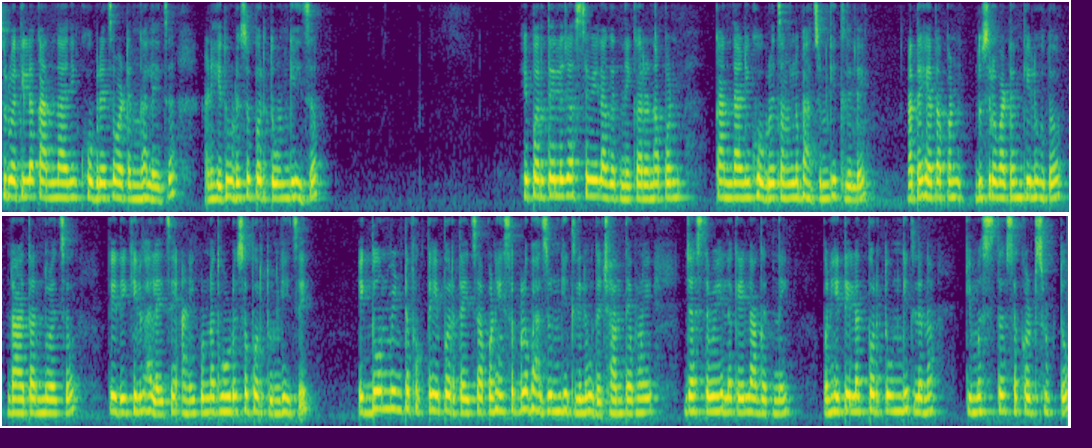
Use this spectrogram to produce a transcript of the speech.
सुरुवातीला कांदा आणि खोबऱ्याचं वाटण घालायचं आणि हे थोडंसं परतवून घ्यायचं. हे परतायला जास्त वेळ लागत नाही कारण आपण कांदा आणि खोबरं चांगलं भाजून घेतलेलं आहे. आता ह्यात आपण दुसरं वाटण केलं होतं डाळ तांदूळाचं ते देखील घालायचे आणि पुन्हा थोडंसं परतून घ्यायचे एक दोन मिनटं फक्त हे परतायचं आपण हे सगळं भाजून घेतलेलं होतं छान त्यामुळे जास्त वेळेला काही लागत नाही. पण हे तेलात परतवून घेतलं ना की मस्त सकट सुटतो.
